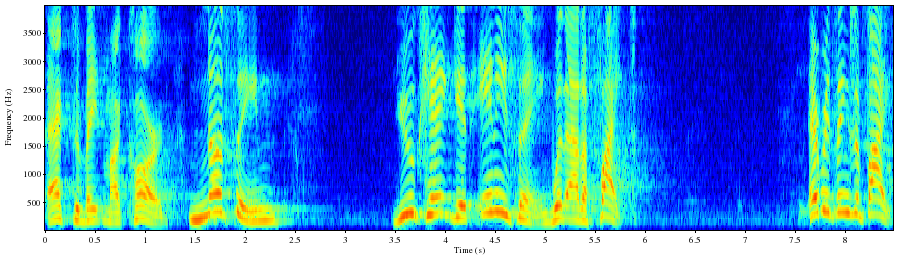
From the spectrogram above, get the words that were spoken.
activate my card. Nothing, you can't get anything without a fight. Everything's a fight.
